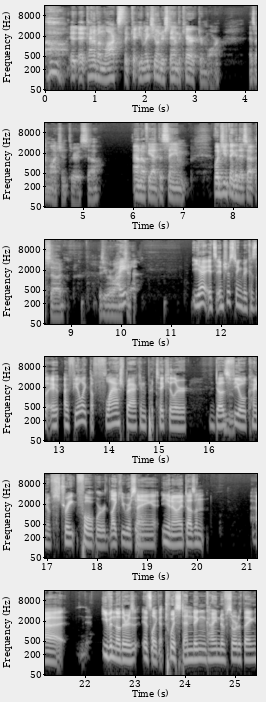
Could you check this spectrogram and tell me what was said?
oh, it, it kind of unlocks the, it makes you understand the character more as I'm watching through. So I don't know if you had the same. What did you think of this episode as you were watching I, it? Yeah, it's interesting because I, I feel like the flashback in particular does mm-hmm. feel kind of straightforward, like you were saying. Yeah. You know, it doesn't. Uh, even though there's it's like a twist ending kind of sort of thing.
